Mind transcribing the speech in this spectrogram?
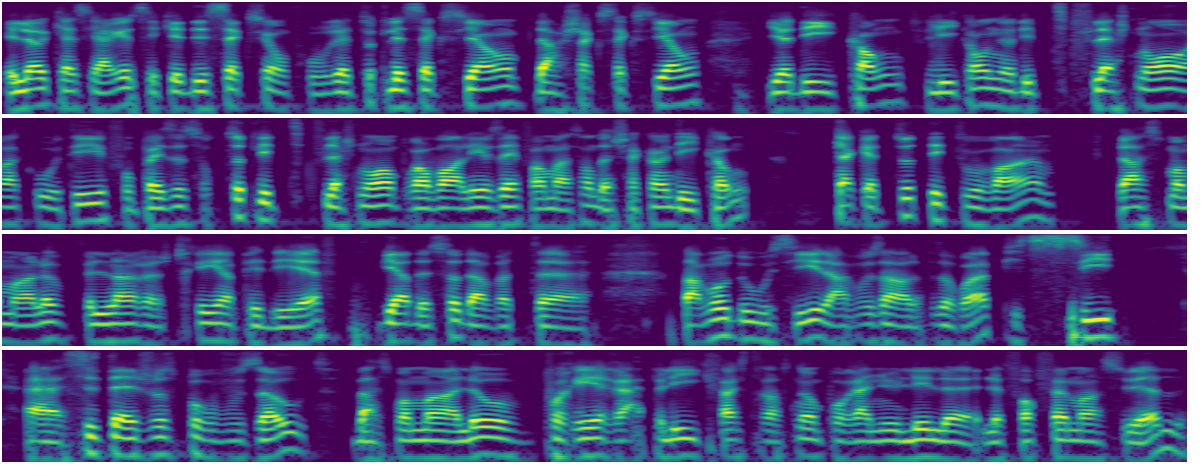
Et là, qu'est-ce qui arrive, c'est qu'il y a des sections. Il faut ouvrir toutes les sections. Puis dans chaque section, il y a des comptes. les comptes, il y a des petites flèches noires à côté. Il faut peser sur toutes les petites flèches noires pour avoir les informations de chacun des comptes. Quand que tout est ouvert, Là, à ce moment-là, vous pouvez l'enregistrer en PDF. Vous gardez ça dans, votre, euh, dans vos dossiers, dans vos endroits. Puis si euh, si c'était juste pour vous autres, ben, à ce moment-là, vous pourriez rappeler Equifax Transunion pour annuler le, forfait mensuel.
